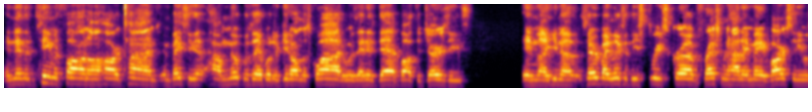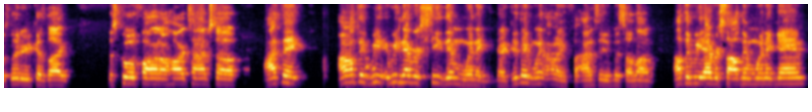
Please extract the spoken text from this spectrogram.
And then the team had fallen on hard times. And basically, how Milk was able to get on the squad was that his dad bought the jerseys. And like you know, so everybody looks at these three scrub freshmen how they made varsity. It was literally because like the school falling on hard times. So I think I don't think we we never see them win. A, like, did they win? I don't even honestly. It's been so long. I don't think we ever saw them win a game,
